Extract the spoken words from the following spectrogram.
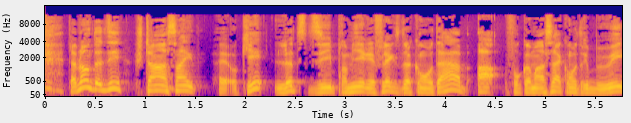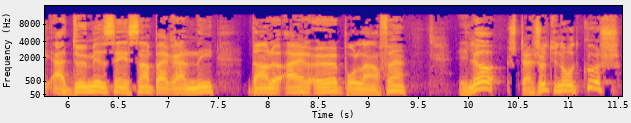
ta blonde t'a dit, je suis enceinte. Euh, OK. Là, tu dis, premier réflexe de comptable, ah, faut commencer à contribuer à 2500 par année dans le RE pour l'enfant. Et là, je t'ajoute une autre couche.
